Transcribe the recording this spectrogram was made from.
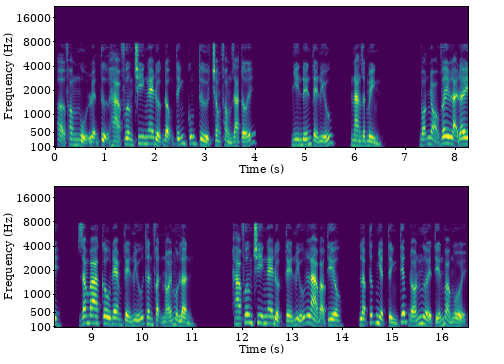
ở phòng ngủ luyện tự Hà Phương Chi nghe được động tĩnh cũng từ trong phòng ra tới. Nhìn đến tề nữ, nàng giật mình. Bọn nhỏ vây lại đây, giam ba câu đem tề nữ thân phận nói một lần. Hà Phương Chi nghe được tề nữ là bảo tiêu, lập tức nhiệt tình tiếp đón người tiến vào ngồi.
